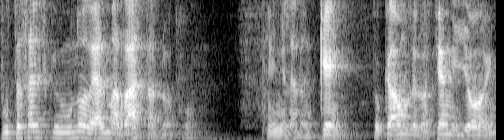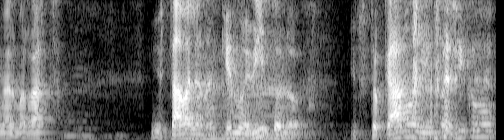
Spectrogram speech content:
Puta, ¿sabes que uno de Alma Rasta, loco? En el Ananqué. Tocábamos el Bastián y yo en Alma Rasta. Y estaba el Ananqué nuevito, loco. Y tocábamos y fue así como...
